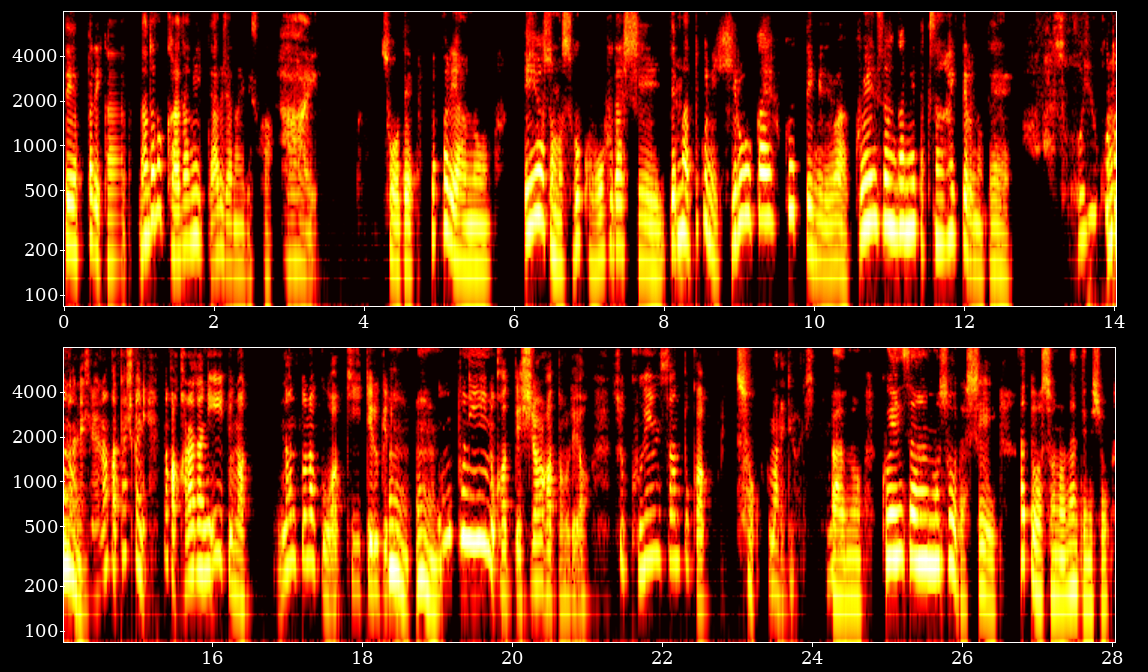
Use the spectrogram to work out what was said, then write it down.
てやっぱりか、なんとなく体にいいってあるじゃないですか。はい。そうで、やっぱりあの、栄養素もすごく豊富だし、で、まあ特に疲労回復って意味では、クエン酸がね、たくさん入ってるので、あそういうことなんですね。なんか確かに、なんか体にいいというのは、なんとなくは聞いてるけど、うん、うん、本当にいいのかって知らなかったので、あ、そういうクエン酸とかそう。含まれてるんですね。あの、クエン酸もそうだし、あとはその、なんて言うんでしょう、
